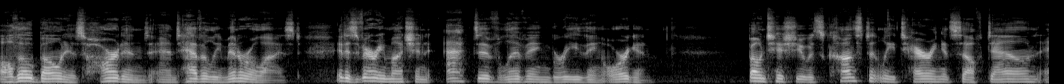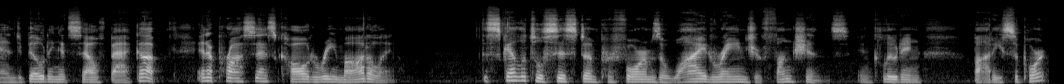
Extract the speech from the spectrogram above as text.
Although bone is hardened and heavily mineralized, it is very much an active, living, breathing organ. Bone tissue is constantly tearing itself down and building itself back up in a process called remodeling. The skeletal system performs a wide range of functions, including body support,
